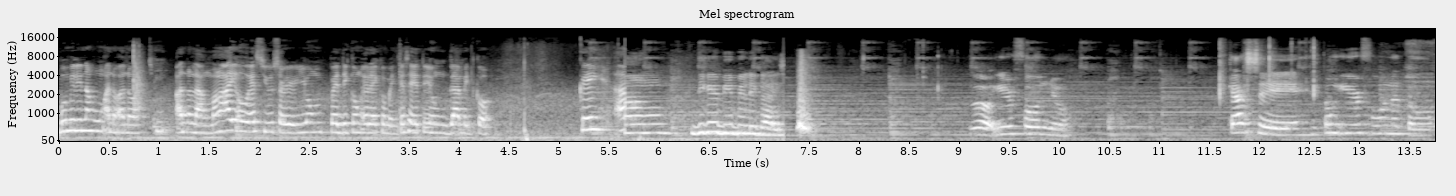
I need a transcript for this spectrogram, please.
bumili ng kung ano-ano. Ano lang, mga iOS user yung pwede kong i-recommend kasi ito yung gamit ko. Okay? ah, ang hindi kayo bibili guys. So, earphone nyo. Kasi, itong earphone na to,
